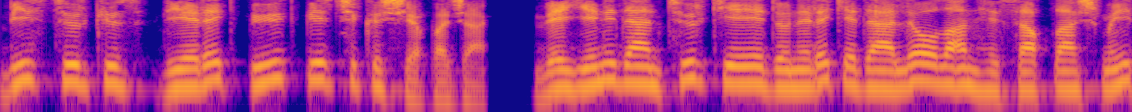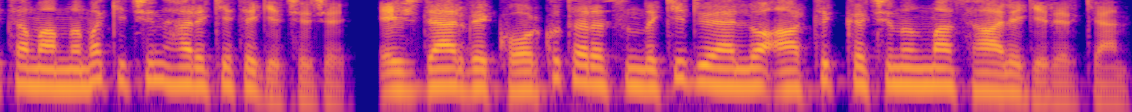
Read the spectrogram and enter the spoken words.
biz Türküz diyerek büyük bir çıkış yapacak ve yeniden Türkiye'ye dönerek ederli olan hesaplaşmayı tamamlamak için harekete geçecek. Ejder ve Korkut arasındaki düello artık kaçınılmaz hale gelirken,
